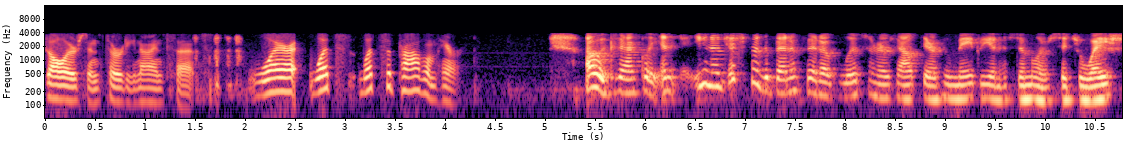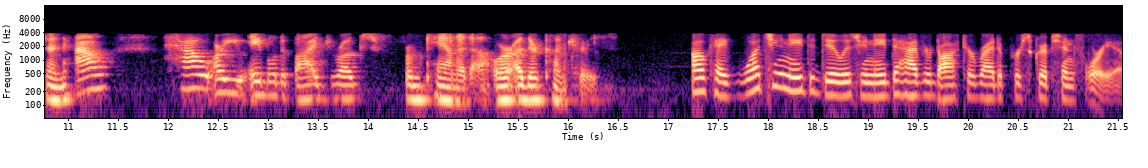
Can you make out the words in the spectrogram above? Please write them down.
dollars and thirty nine cents. Where what's what's the problem here? Oh, exactly. And you know, just for the benefit of listeners out there who may be in a similar situation, how how are you able to buy drugs from Canada or other countries? Okay, what you need to do is you need to have your doctor write a prescription for you.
